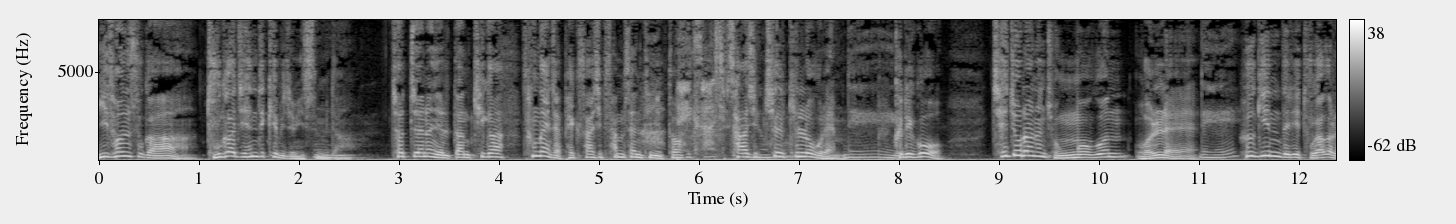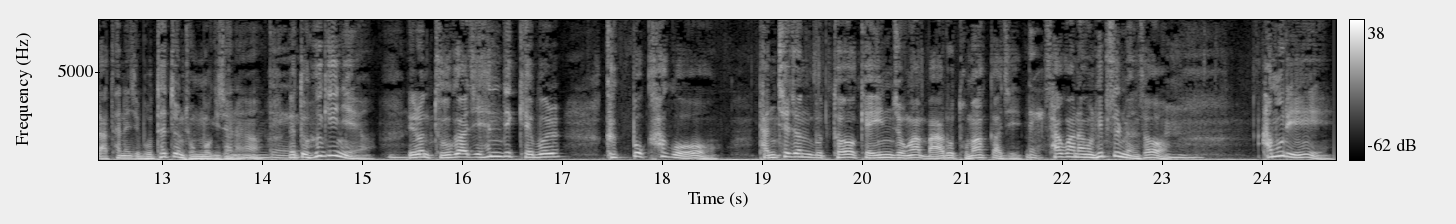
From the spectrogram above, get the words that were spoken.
이 선수가 두 가지 핸디캡이 좀 있습니다. 음. 첫째는 일단 키가 상당히 작아 143cm, 143 이요? 47kg. 네. 그리고 체조라는 종목은 원래 네. 흑인들이 두각을 나타내지 못했던 종목이잖아요. 음, 네. 근데 또 흑인이에요. 이런 두 가지 핸디캡을 극복하고 단체전부터 개인 종합, 마루, 도마까지 네. 사관왕을 휩쓸면서 아무리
